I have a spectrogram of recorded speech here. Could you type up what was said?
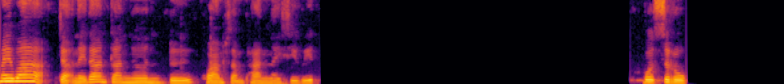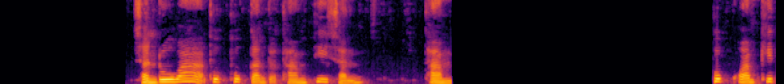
ไม่ว่าจะในด้านการเงินหรือความสัมพันธ์ในชีวิต บทสรุป ฉันรู้ว่าทุกๆการกระทำที่ฉันทำทุกความคิด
